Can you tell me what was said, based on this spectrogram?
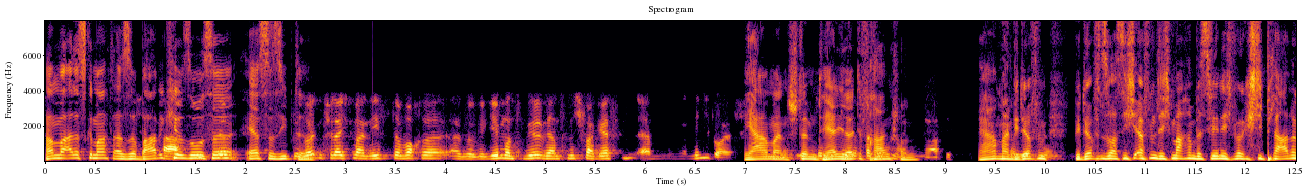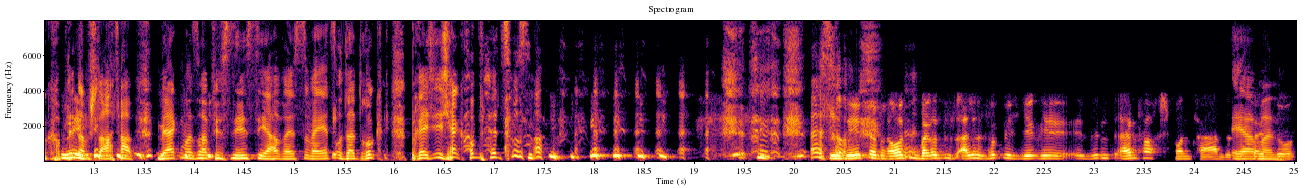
haben wir alles gemacht. Also Barbecue-Soße, Ah, erste Wir siebte. sollten vielleicht mal nächste Woche, also wir geben uns Mühe, wir haben es nicht vergessen, ähm, Minigolf. Ja, Mann, stimmt. Ja, die Leute fragen schon. Ja, Mann, wir dürfen, wir dürfen sowas nicht öffentlich machen, bis wir nicht wirklich die Planung komplett Nee. am Start haben. Merkt man so fürs nächste Jahr, weißt du, weil jetzt unter Druck breche ich ja komplett zusammen. Ihr also, seht da draußen, bei uns ist alles wirklich, wir, wir sind einfach spontan. Das Ja, ist halt Mann. so,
